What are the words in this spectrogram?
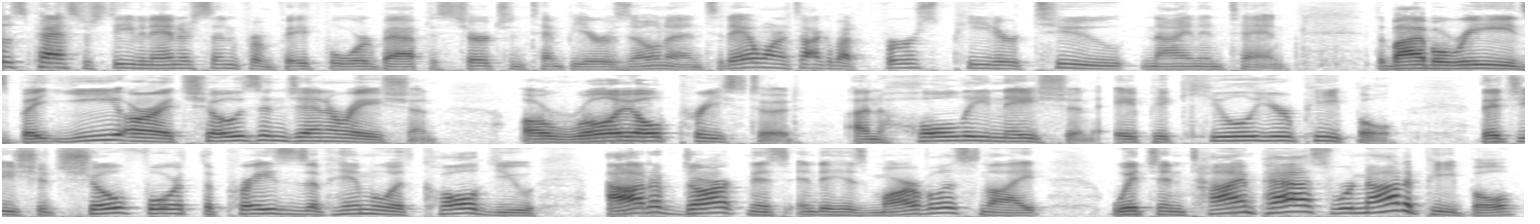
it's Pastor Steven Anderson from Faithful Word Baptist Church in Tempe, Arizona, and today I want to talk about 1 Peter 2 9 and 10. The Bible reads, But ye are a chosen generation, a royal priesthood, an holy nation, a peculiar people, that ye should show forth the praises of him who hath called you out of darkness into his marvelous light, which in time past were not a people,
